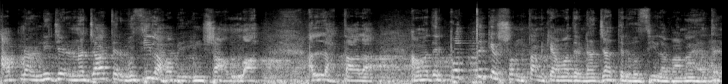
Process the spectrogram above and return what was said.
আপনার নিজের নাজাতের ওসিলা হবে ইনশাআল্লাহ। আল্লাহ তালা আমাদের প্রত্যেকের সন্তানকে আমাদের নাজাতের ওসিলা বানায় দেন।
